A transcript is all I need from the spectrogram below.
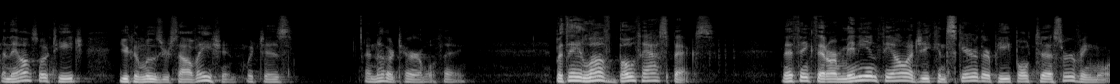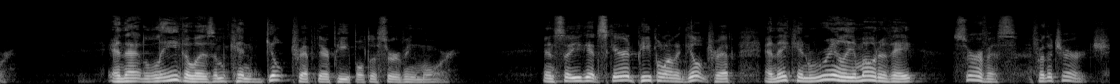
and they also teach you can lose your salvation, which is another terrible thing. But they love both aspects. They think that Arminian theology can scare their people to serving more. And that legalism can guilt trip their people to serving more. And so you get scared people on a guilt trip, and they can really motivate service for the church.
